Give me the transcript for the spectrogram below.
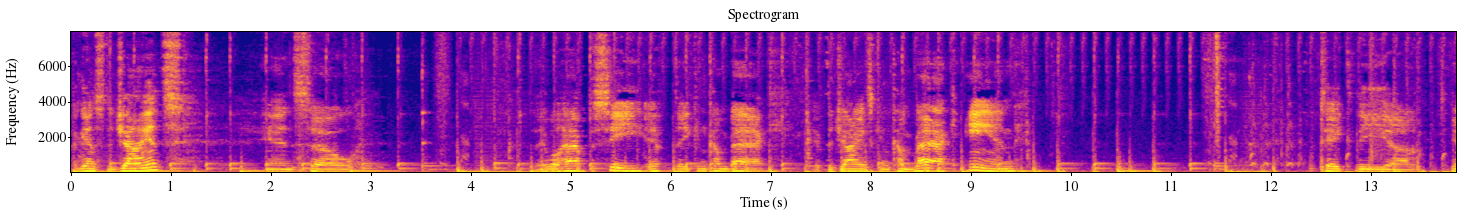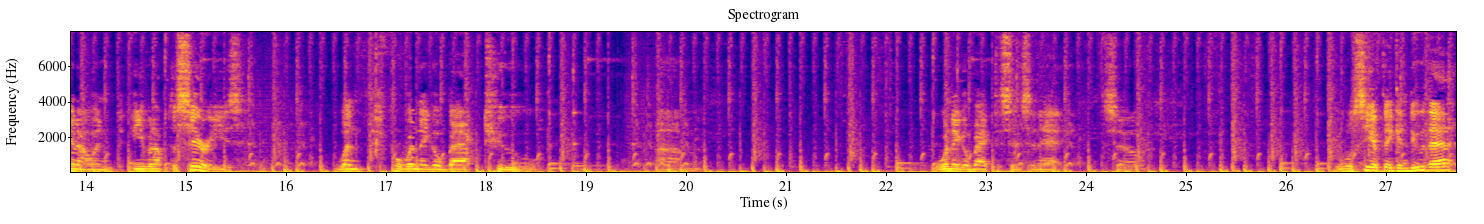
against the Giants, and so they will have to see if they can come back, if the Giants can come back and take the uh, you know and even up the series when for when they go back to um, when they go back to Cincinnati. So. We'll see if they can do that.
